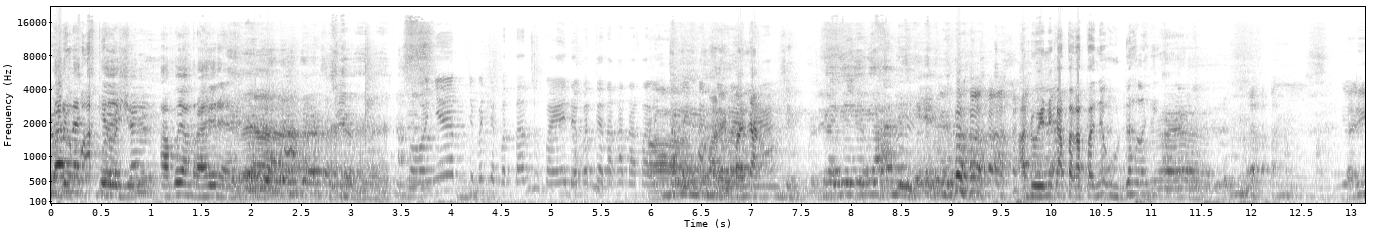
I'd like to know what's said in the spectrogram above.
ntar next question aku yang terakhir ya Pokoknya cepet-cepetan supaya dapat kata-kata paling pilihan paling terbaik banyak. ya. Aduh ini kata-katanya udah lagi. Tadi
